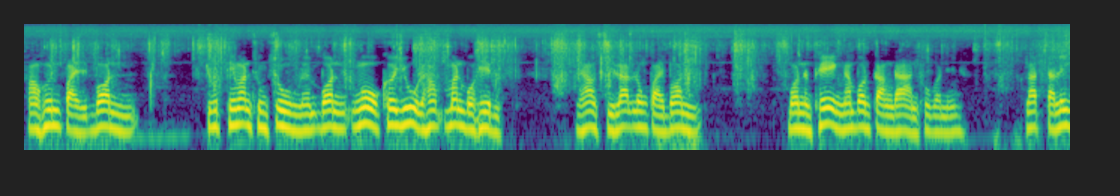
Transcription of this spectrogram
เฮาขึ้นไปบ่อนจุดที่มันสูงๆเลยบ่อนโง่เคยยู่แล้วครับ มันบ่เห็น แล้วเฮาสิลัดลงไปบอนบอนนันเพลงนะบอนกลางด่านพวกวันนี้ลัดตะลิ่ง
